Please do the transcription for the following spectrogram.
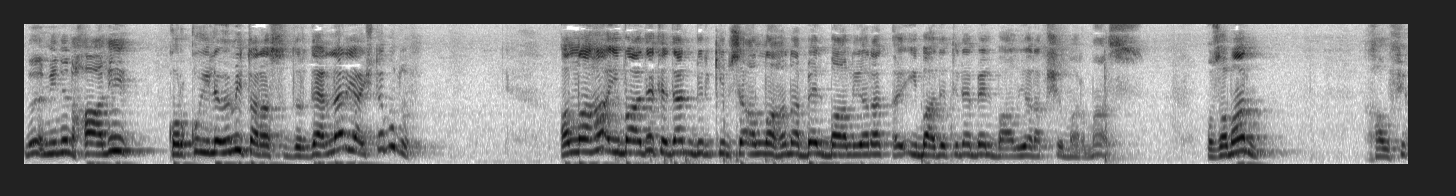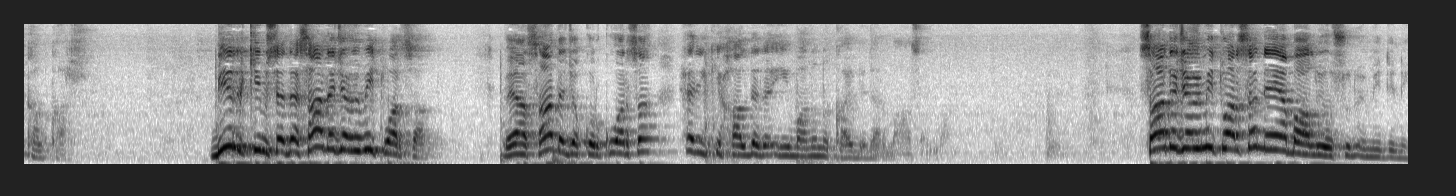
Müminin hali korku ile ümit arasıdır derler ya işte budur. Allah'a ibadet eden bir kimse Allah'ına bel bağlayarak, e, ibadetine bel bağlayarak şımarmaz. O zaman havfi kalkar. Bir kimsede sadece ümit varsa veya sadece korku varsa her iki halde de imanını kaybeder maazallah. Sadece ümit varsa neye bağlıyorsun ümidini?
